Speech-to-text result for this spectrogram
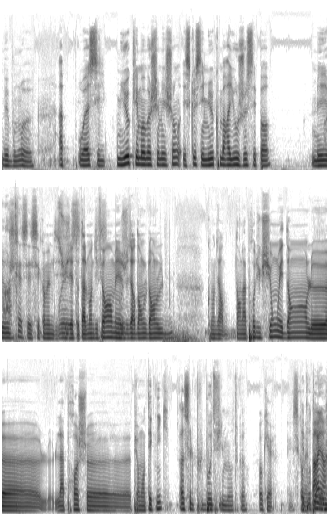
Mais bon, ah, ouais, c'est mieux que les mois moches et méchants. Est-ce que c'est mieux que Mario? Je sais pas. Mais euh, je- Après, c'est c'est quand même des Ouais, sujets totalement différents, mais je veux dire, dans, le- dans le. Comment dire Dans la production et dans le euh, l'approche euh, purement technique. ah, c'est le plus beau de film en tout cas. Ok. C'est quand Et même pourtant, pas rien. eu-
